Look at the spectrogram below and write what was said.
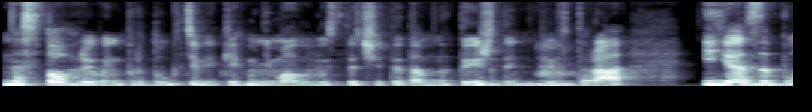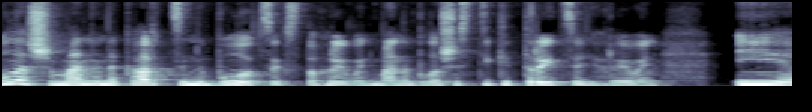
на 100 гривень продуктів, яких мені мало вистачити там на тиждень, півтора. Mm-hmm. І я забула, що в мене на картці не було цих 100 гривень, в мене було щось тільки 30 гривень. І,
